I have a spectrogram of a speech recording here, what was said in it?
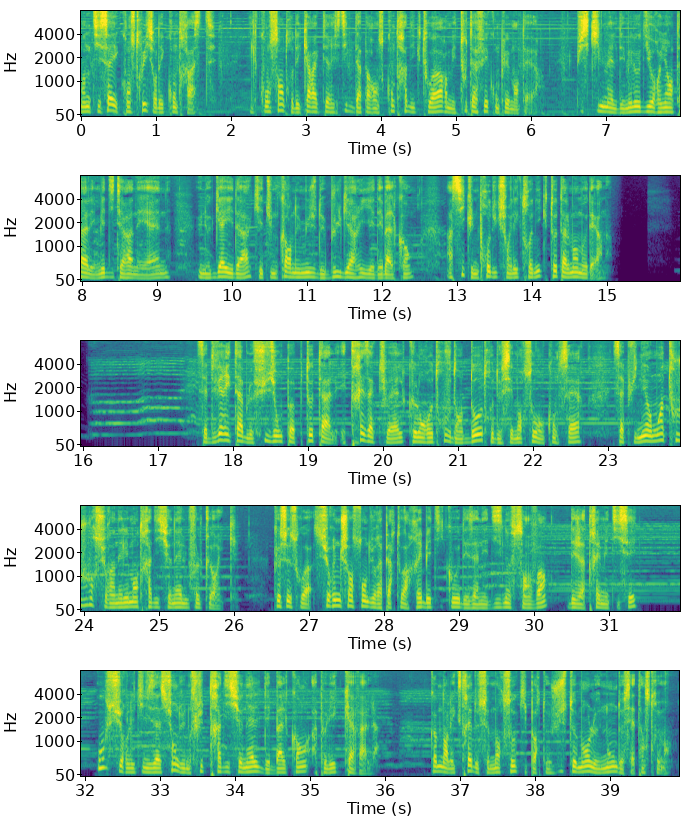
Mantissa est construit sur des contrastes. Il concentre des caractéristiques d'apparence contradictoire mais tout à fait complémentaires, puisqu'il mêle des mélodies orientales et méditerranéennes, une gaïda qui est une cornemuse de Bulgarie et des Balkans, ainsi qu'une production électronique totalement moderne. Cette véritable fusion pop totale et très actuelle que l'on retrouve dans d'autres de ses morceaux en concert s'appuie néanmoins toujours sur un élément traditionnel ou folklorique. Que ce soit sur une chanson du répertoire rebetiko des années 1920, déjà très métissée, ou sur l'utilisation d'une flûte traditionnelle des Balkans appelée kaval, comme dans l'extrait de ce morceau qui porte justement le nom de cet instrument.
